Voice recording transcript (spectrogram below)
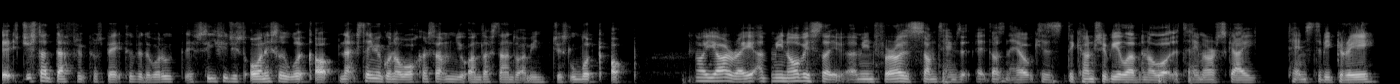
It's just a different perspective of the world. If see if you just honestly look up. Next time you're going to walk or something, you'll understand what I mean. Just look up. Oh, you are right. I mean, obviously, I mean, for us, sometimes it, it doesn't help because the country we live in a lot of the time, our sky tends to be grey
